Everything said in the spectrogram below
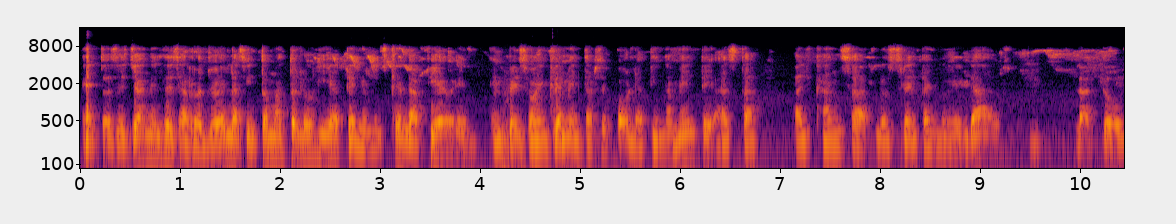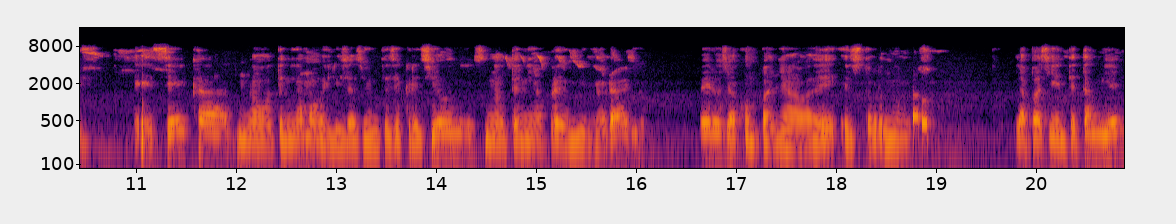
Entonces ya en el desarrollo de la sintomatología tenemos que la fiebre empezó a incrementarse paulatinamente hasta alcanzar los 39 grados, la tos eh, seca, no tenía movilización de secreciones, no tenía predominio horario, pero se acompañaba de estornudos. La paciente también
